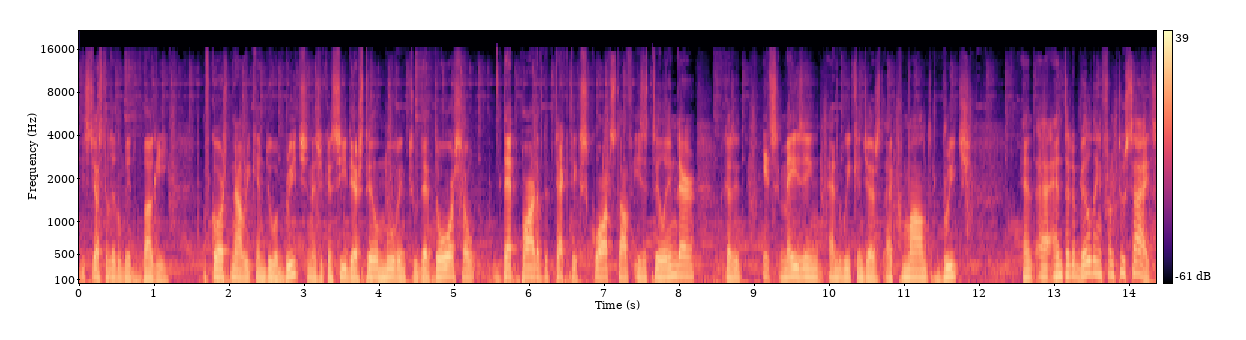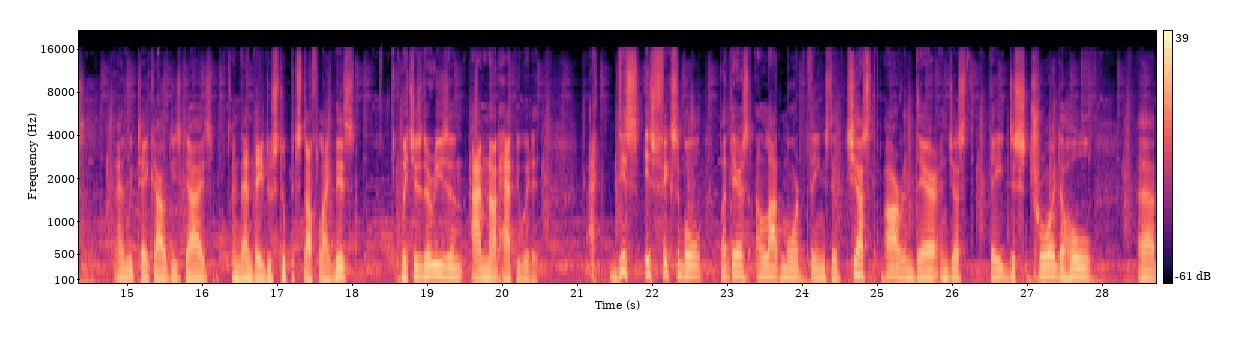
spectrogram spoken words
It's just a little bit buggy. Of course, now we can do a breach, and as you can see, they're still moving to that door. So that part of the tactics squad stuff is still in there because it, it's amazing, and we can just uh, command breach and uh, enter the building from two sides. And we take out these guys, and then they do stupid stuff like this, which is the reason I'm not happy with it. This is fixable, but there's a lot more things that just aren't there, and just they destroy the whole uh,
